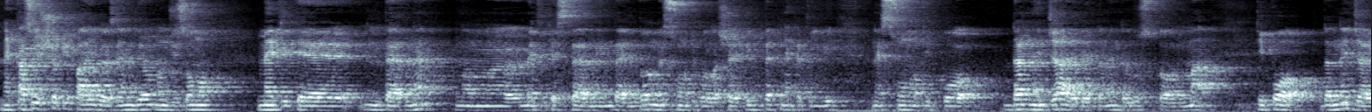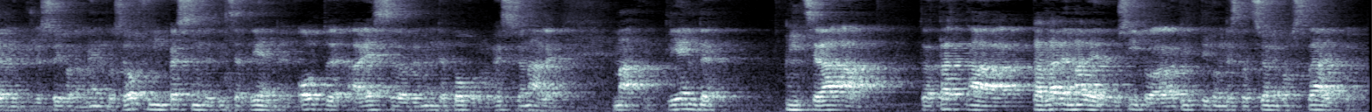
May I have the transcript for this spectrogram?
Nel caso di Shopify, per esempio, non ci sono metriche interne, non, eh, metriche esterne intendo, nessuno ti può lasciare feedback negativi, nessuno ti può danneggiare direttamente allo store, ma ti può danneggiare nel processo di pagamento. Se offri un pessimo servizio al cliente, oltre a essere ovviamente poco professionale, ma il cliente inizierà a, a parlare male del tuo sito, a tutti contestazioni con Stripe,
